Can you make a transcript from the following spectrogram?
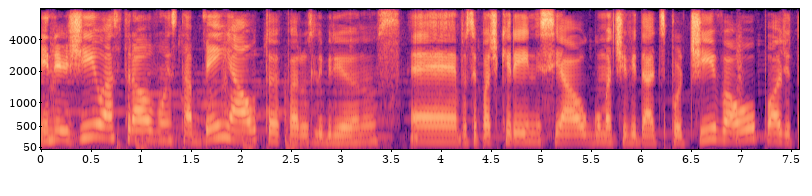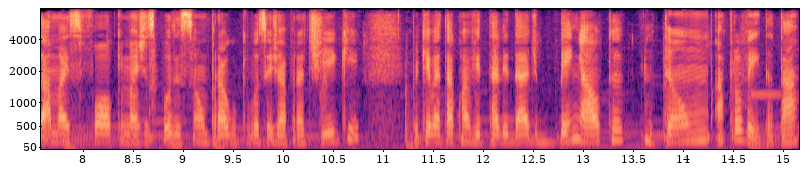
Energia astral vão estar bem alta para os librianos. É, você pode querer iniciar alguma atividade esportiva ou pode estar mais foco e mais disposição para algo que você já pratique, porque vai estar com a vitalidade bem alta. Então aproveita, tá?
